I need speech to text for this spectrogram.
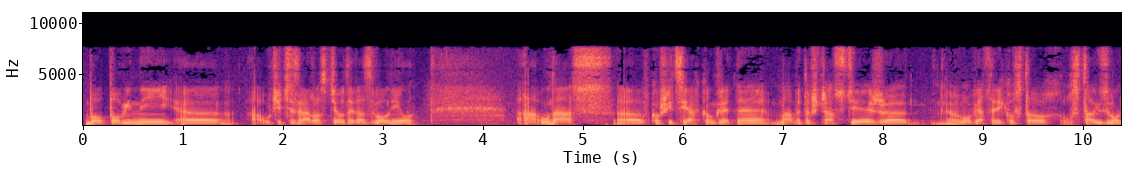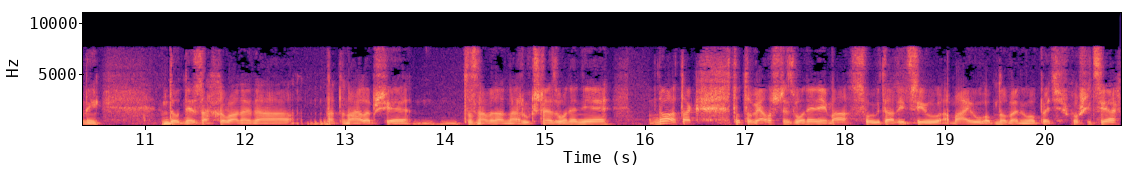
bol povinný e, a určite s radosťou teda zvolnil. A u nás e, v Košiciach konkrétne máme to šťastie, že vo viacerých kostoloch ostali zvony dodnes zachované na, na to najlepšie, to znamená na ručné zvonenie. No a tak toto vianočné zvonenie má svoju tradíciu a majú obnovenú opäť v Košiciach.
